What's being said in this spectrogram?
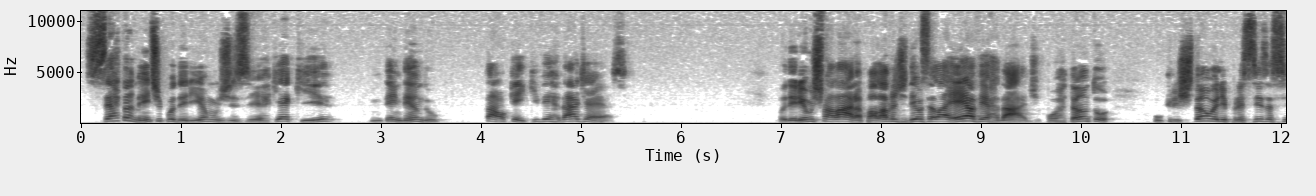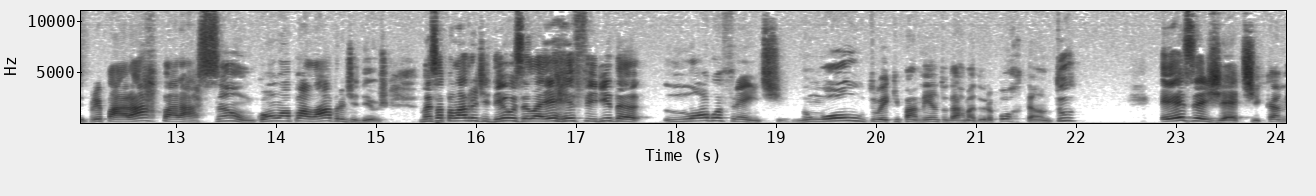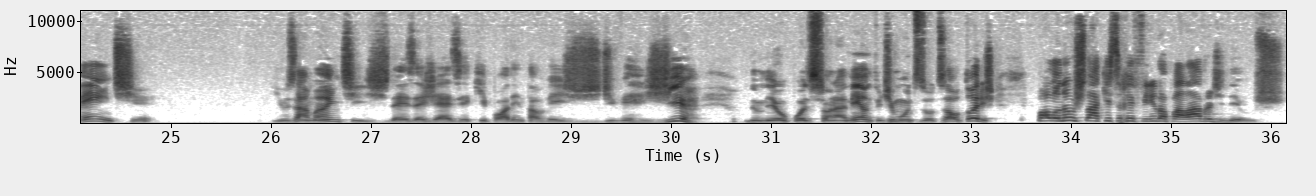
Certamente poderíamos dizer que aqui, entendendo, tá, ok, que verdade é essa? Poderíamos falar, a palavra de Deus ela é a verdade. Portanto, o cristão ele precisa se preparar para a ação com a palavra de Deus. Mas a palavra de Deus ela é referida logo à frente, num outro equipamento da armadura. Portanto, exegeticamente, e os amantes da exegese aqui podem talvez divergir do meu posicionamento de muitos outros autores, Paulo não está aqui se referindo à palavra de Deus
